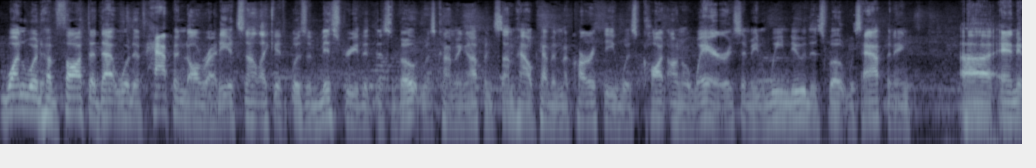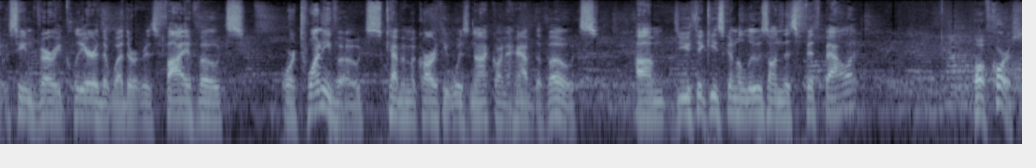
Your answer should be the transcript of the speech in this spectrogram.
one would have thought that that would have happened already. It's not like it was a mystery that this vote was coming up and somehow Kevin McCarthy was caught unawares. I mean, we knew this vote was happening. Uh, and it seemed very clear that whether it was five votes or 20 votes, Kevin McCarthy was not going to have the votes. Um, do you think he's going to lose on this fifth ballot? Well, of course,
